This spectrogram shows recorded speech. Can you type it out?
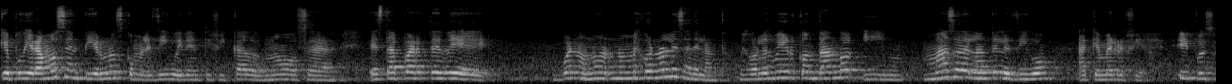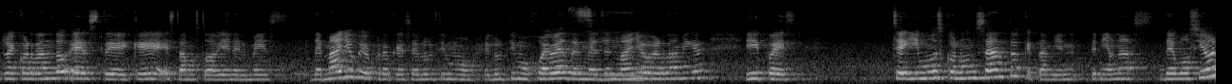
que pudiéramos sentirnos, como les digo, identificados, ¿no? O sea, esta parte de, bueno, no, no, mejor no les adelanto, mejor les voy a ir contando y más adelante les digo a qué me refiero. Y pues recordando este que estamos todavía en el mes de mayo, yo creo que es el último, el último jueves del mes de mayo, ¿verdad, amiga? Y pues seguimos con un santo que también tenía una devoción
